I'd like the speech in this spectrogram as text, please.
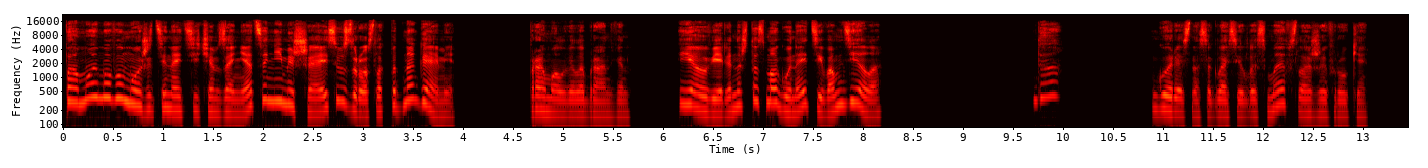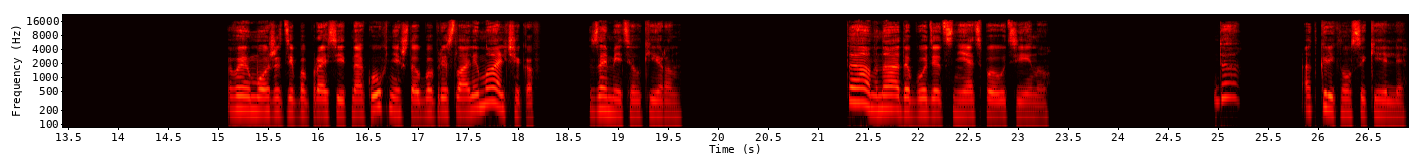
«По-моему, вы можете найти чем заняться, не мешаясь у взрослых под ногами», — промолвила Бранвин. «Я уверена, что смогу найти вам дело». «Да», — горестно согласилась Мэв, сложив руки. «Вы можете попросить на кухне, чтобы прислали мальчиков», — заметил Киран. «Там надо будет снять паутину». «Да», — откликнулся Келли.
